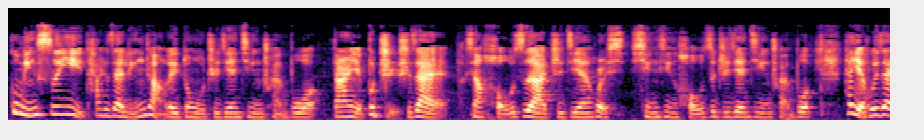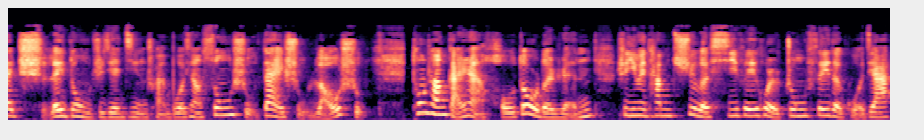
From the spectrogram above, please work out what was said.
顾名思义，它是在灵长类动物之间进行传播，当然也不只是在像猴子啊之间或者猩猩、猴子之间进行传播，它也会在齿类动物之间进行传播，像松鼠、袋鼠、老鼠。通常感染猴痘的人，是因为他们去了西非或者中非的国家，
